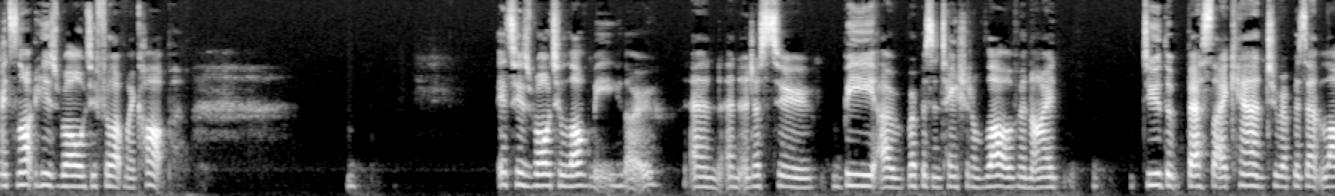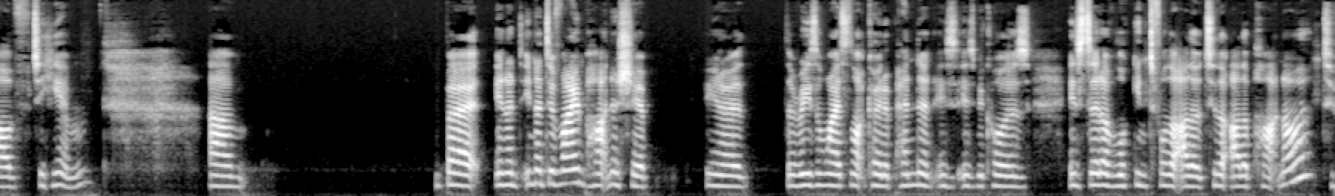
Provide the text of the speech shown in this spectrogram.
It's not his role to fill up my cup it's his role to love me though and and just to be a representation of love and i do the best i can to represent love to him. Um but in a in a divine partnership you know the reason why it's not codependent is is because instead of looking for the other to the other partner to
